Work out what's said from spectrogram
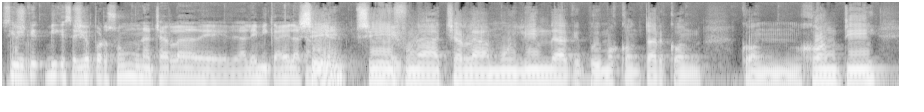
Sí, vi que se dio por Zoom una charla de la ley Micaela también. Sí, sí, fue una charla muy linda que pudimos contar con, con Jonti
